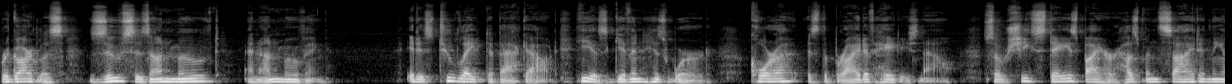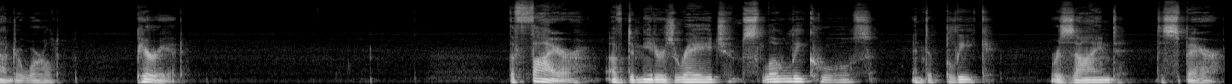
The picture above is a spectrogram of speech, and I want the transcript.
Regardless, Zeus is unmoved and unmoving. It is too late to back out. He has given his word. Cora is the bride of Hades now, so she stays by her husband's side in the underworld. Period. The fire of Demeter's rage slowly cools into bleak, resigned despair.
